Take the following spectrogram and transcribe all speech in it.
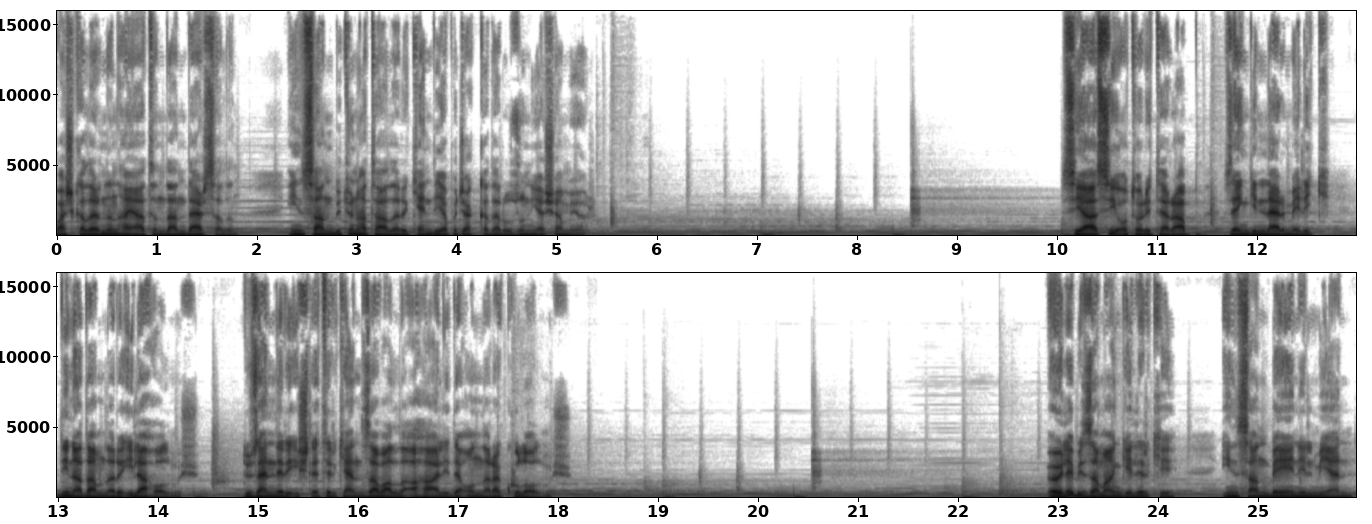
Başkalarının hayatından ders alın. İnsan bütün hataları kendi yapacak kadar uzun yaşamıyor. Siyasi otorite Rab, zenginler melik, din adamları ilah olmuş. Düzenleri işletirken zavallı ahali de onlara kul olmuş. Öyle bir zaman gelir ki, insan beğenilmeyen,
